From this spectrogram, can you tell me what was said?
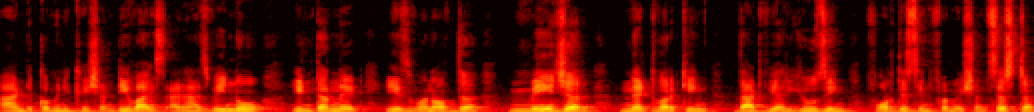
and communication device. And as we know internet is one of the major networking that we are using for this information system.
